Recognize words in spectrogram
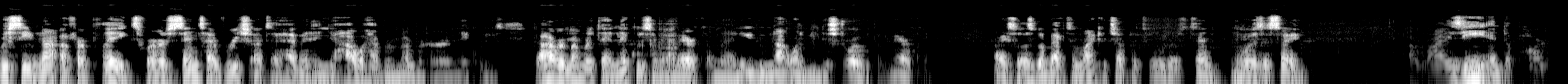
Receive not of her plagues, for her sins have reached unto heaven, and Yahweh have remembered her iniquities. God remembered the iniquities of America, man. You do not want to be destroyed with America. All right, so let's go back to Micah chapter 2, verse 10. And what does it say? Arise ye and depart,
